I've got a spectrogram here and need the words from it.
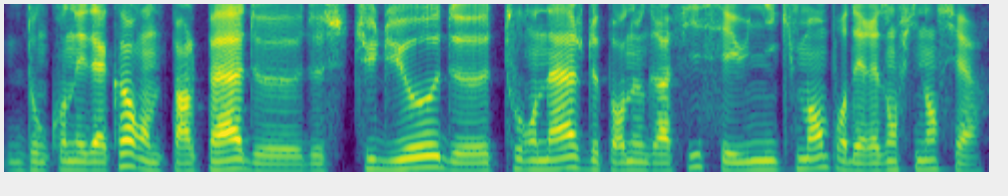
Donc on est d'accord, on ne parle pas de, studios, de tournage de pornographie, c'est uniquement pour des raisons financières.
